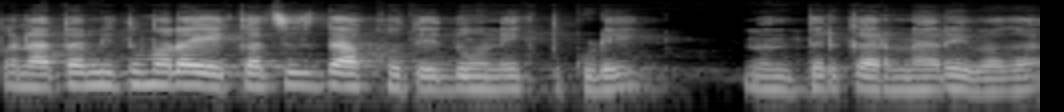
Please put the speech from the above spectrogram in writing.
पण आता मी तुम्हाला एकाचंच दाखवते दोन एक तुकडे. नंतर करणार आहे बघा.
